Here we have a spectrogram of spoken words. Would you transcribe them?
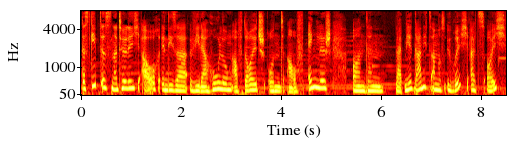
Das gibt es natürlich auch in dieser Wiederholung auf Deutsch und auf Englisch. Und dann bleibt mir gar nichts anderes übrig, als euch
